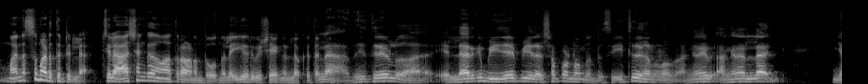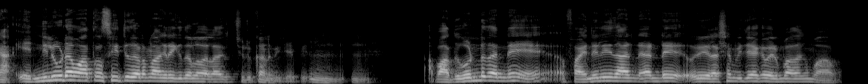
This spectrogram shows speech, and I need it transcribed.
മനസ്സ് മടുത്തിട്ടില്ല ചില ആശങ്ക മാത്രമാണെന്ന് തോന്നുന്നില്ല ഈ ഒരു വിഷയങ്ങളിലൊക്കെ അല്ല അത് ഇത്രയേ ഉള്ളൂ. എല്ലാവർക്കും ബി ജെ പി രക്ഷപ്പെടണമെന്നുണ്ട്. സീറ്റ് തേടണമെന്ന്. അങ്ങനെ അങ്ങനെയല്ല ഞാൻ എന്നിലൂടെ മാത്രം സീറ്റ് നേടണം ആഗ്രഹിക്കുന്ന വളരെ ചുരുക്കമാണ് ബി ജെ പി. അപ്പോൾ അതുകൊണ്ട് തന്നെ ഫൈനലി രണ്ട് ഒരു ഇലക്ഷൻ വിജയമൊക്കെ വരുമ്പോൾ അതങ്ങ് മാറും.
